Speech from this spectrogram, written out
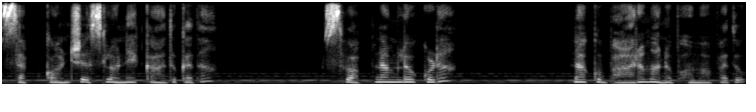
సబ్ కాన్షియస్లోనే కాదు కదా స్వప్నంలో కూడా నాకు భారం అనుభవం అవ్వదు.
